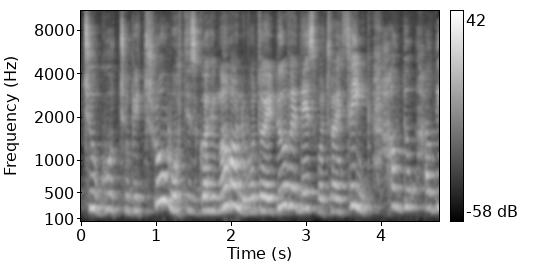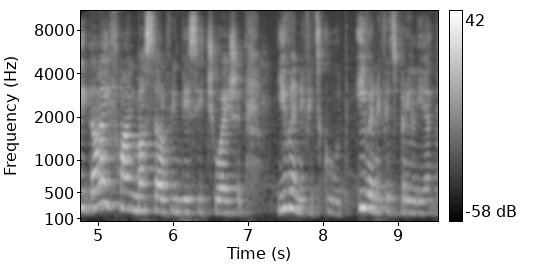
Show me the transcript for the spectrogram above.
too good to be true. What is going on? What do i do with this? What do i think? How do how did i find myself in this situation even if it's good, even if it's brilliant.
